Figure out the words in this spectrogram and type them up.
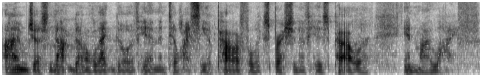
I'm just not going to let go of him until I see a powerful expression of his power in my life.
